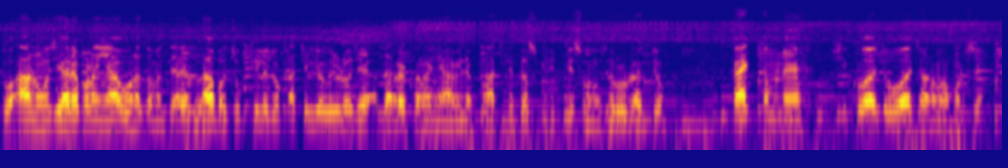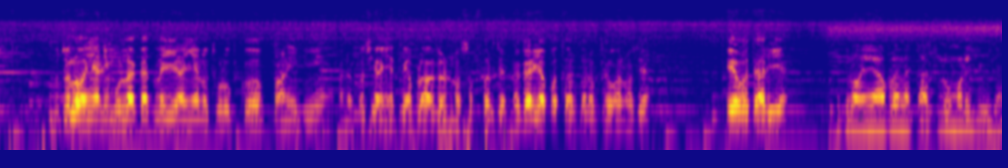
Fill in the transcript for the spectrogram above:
તો આનો જ્યારે પણ અહીંયા આવો ને, તમે ત્યારે લાભ અચૂકથી લેજો. કાચલિયો વેરડો છે. ખરેખર અહીંયા આવીને પાંચ કે દસ મિનિટ બેસવાનું જરૂર રાખજો. કાંઈક તમને શીખવા, જોવા, જાણવા મળશે. તો ચલો, અહીંયાની મુલાકાત લઈએ. અહીંયાનું થોડુંક પાણી પીએ અને પછી અહીંયાથી આપણા આગળનો સફર છે. નગારિયા પથ્થર તરફ જવાનો છે. એ વધારીએ. મિત્રો, અહીંયા આપણને કાચલું મળી ગયું છે.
